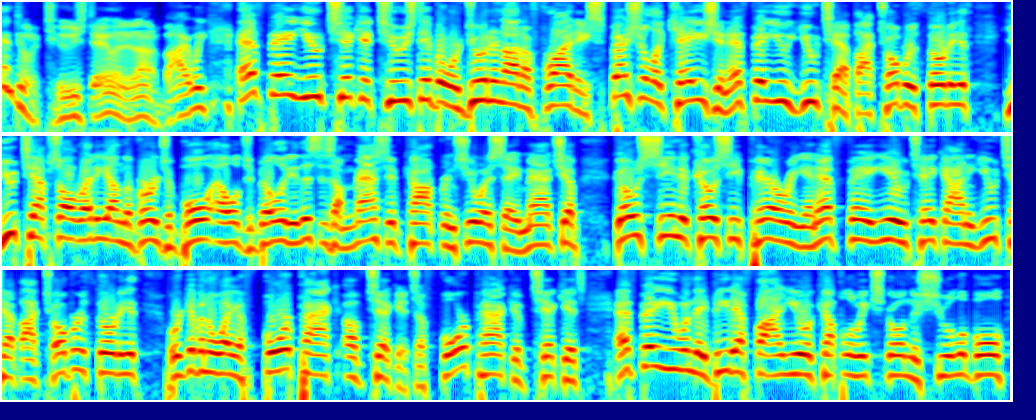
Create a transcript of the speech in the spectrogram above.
Can't do it Tuesday when it's not a bye week. FAU ticket Tuesday, but we're doing it on a Friday. Special occasion, FAU UTEP, October 30th. UTEP's already on the verge of bowl eligibility. This is a massive Conference USA matchup. Go see N'Kosi Perry and FAU take on UTEP October 30th. We're giving away a four pack of tickets. A four pack of tickets. FAU, when they beat FIU a couple of weeks ago in the Shula Bowl,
